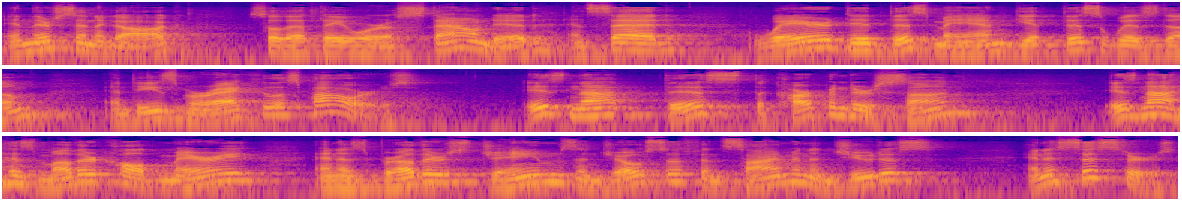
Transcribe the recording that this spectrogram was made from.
in their synagogue, so that they were astounded and said, Where did this man get this wisdom and these miraculous powers? Is not this the carpenter's son? Is not his mother called Mary, and his brothers James and Joseph and Simon and Judas? And his sisters,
